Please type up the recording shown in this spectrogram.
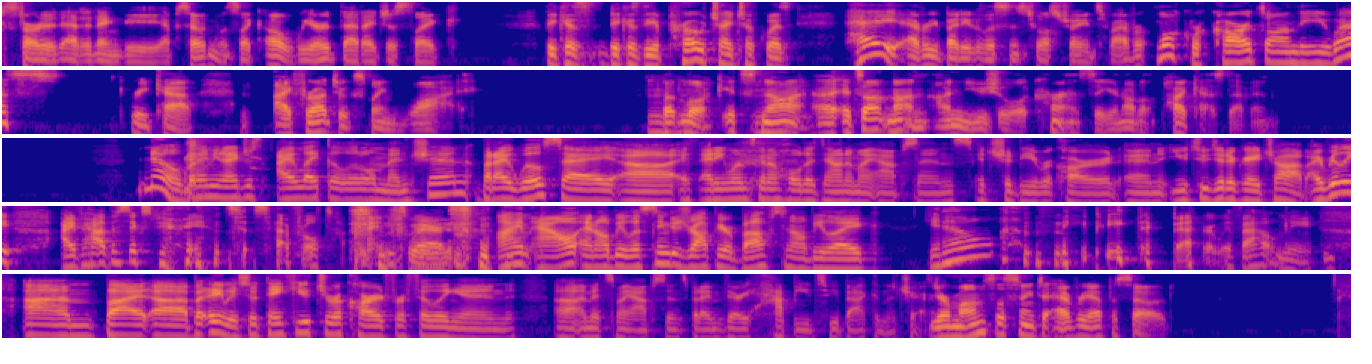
started editing the episode and was like, oh, weird that I just like because because the approach I took was, hey, everybody who listens to Australian Survivor, look, Ricard's on the US recap. I forgot to explain why. But Mhm. look, it's Mhm. not uh, it's not, not an unusual occurrence that you're not on the podcast, Evan. No, but I mean, I just I like a little mention. But I will say, uh, if anyone's gonna hold it down in my absence, it should be Ricard. And you two did a great job. I really, I've had this experience several times where I'm out and I'll be listening to Drop Your Buffs, and I'll be like, you know, maybe they're better without me. Um, but uh, but anyway, so thank you to Ricard for filling in uh, amidst my absence. But I'm very happy to be back in the chair. Your mom's listening to every episode.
